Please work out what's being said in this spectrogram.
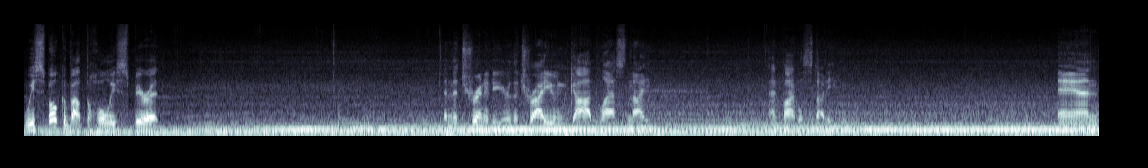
we spoke about the Holy Spirit and the Trinity or the triune God last night at Bible study. And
